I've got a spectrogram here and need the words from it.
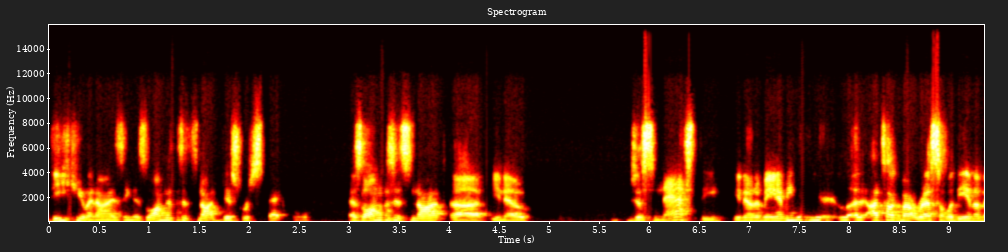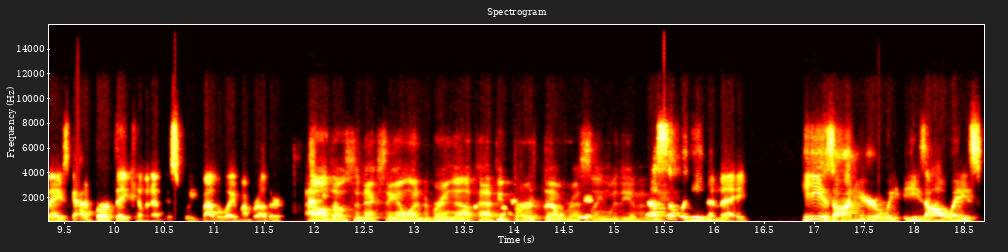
dehumanizing, as long as it's not disrespectful, as long as it's not, uh, you know, just nasty. You know what I mean? I mean, I talk about wrestling with the MMA. He's got a birthday coming up this week, by the way, my brother. Happy oh, that was the next thing I wanted to bring up. Happy birthday, wrestling with the MMA. Wrestling with the MMA. He is on here. We, he's always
